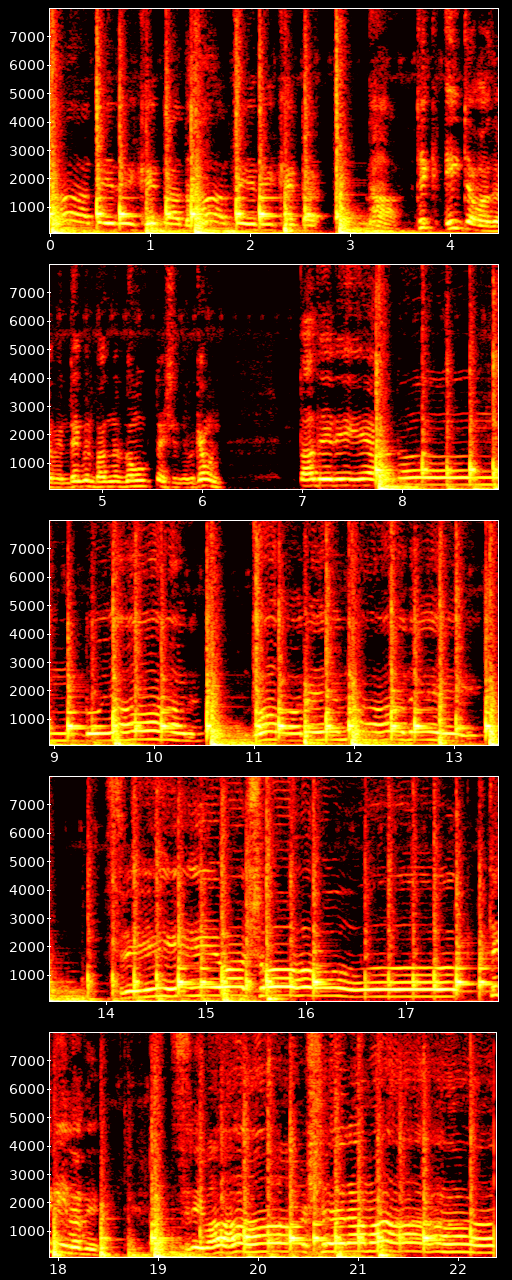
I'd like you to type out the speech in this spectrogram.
ধাতে রেখেটা ধাতে রেখেটা ধা। ঠিক এইটা বাজাবেন। দেখবেন বাজনার গমকটা এসে যাবে। কেমন? তাদের এই আনন্দ ঠিক এইভাবে। শ্রীবাস রামানন্দের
